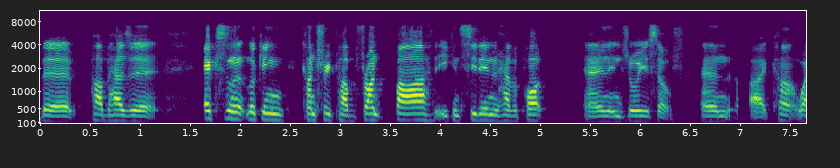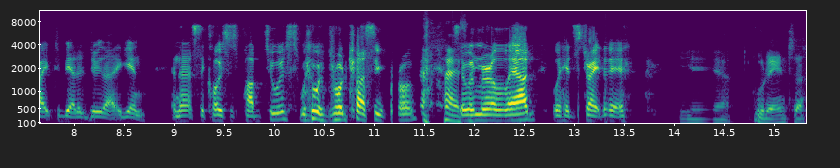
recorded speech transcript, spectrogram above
the pub has a excellent looking country pub front bar that you can sit in and have a pot and enjoy yourself. And I can't wait to be able to do that again. And that's the closest pub to us where we're broadcasting from. So when we're allowed, we'll head straight there. yeah. Good answer.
